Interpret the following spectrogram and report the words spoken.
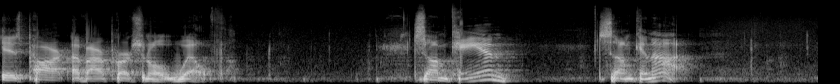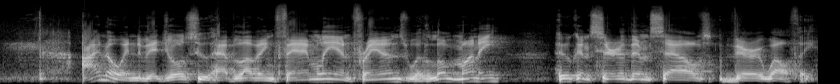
is part of our personal wealth? Some can, some cannot. I know individuals who have loving family and friends with little money who consider themselves very wealthy.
